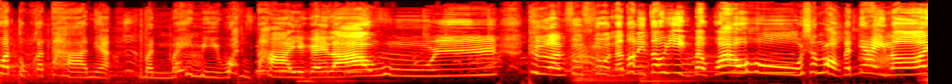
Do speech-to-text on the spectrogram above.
ว่าตุ๊กตาเนี่ย มันไม่มีวันตายยังไงล่ะหุยเถื่อนสุดๆ แล้วตอนนี้เจ้าหญิงแบบว่าโอ้โหฉลองกันใหญ่เลย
